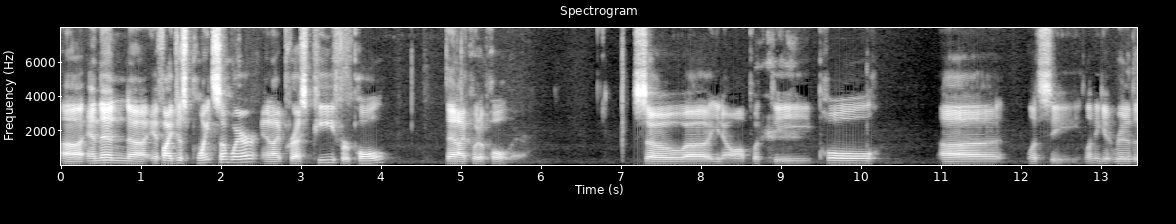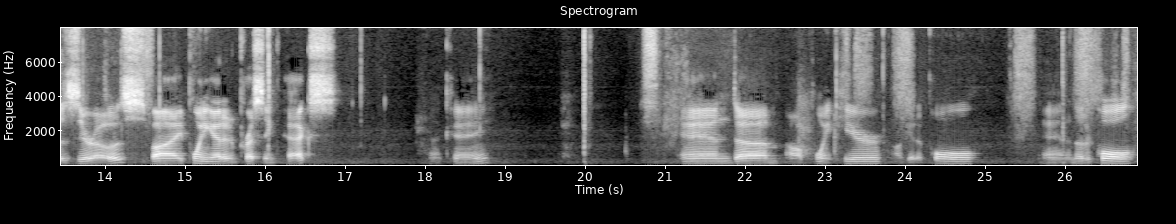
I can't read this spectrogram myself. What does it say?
uh, and then uh, if I just point somewhere and I press P for pole, then I put a pole there. So uh, you know I'll put the pole. Uh, let's see. Let me get rid of the zeros by pointing at it and pressing X. Okay. And um, I'll point here. I'll get a pole and another pole.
